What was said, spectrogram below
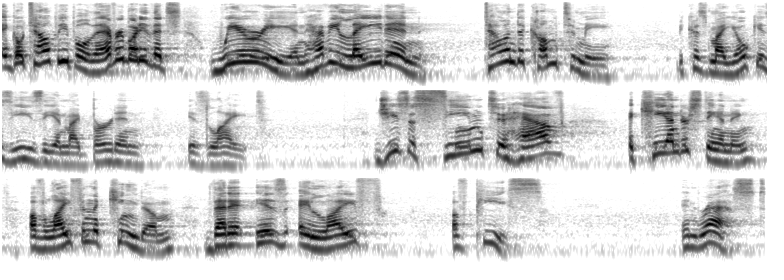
And go tell people that everybody that's weary and heavy laden, tell them to come to me because my yoke is easy and my burden is light. Jesus seemed to have a key understanding of life in the kingdom that it is a life of peace and rest.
